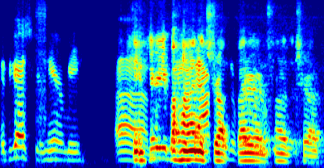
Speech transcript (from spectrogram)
if you guys can hear me, um, can hear you behind the back to truck, better in front of the truck.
